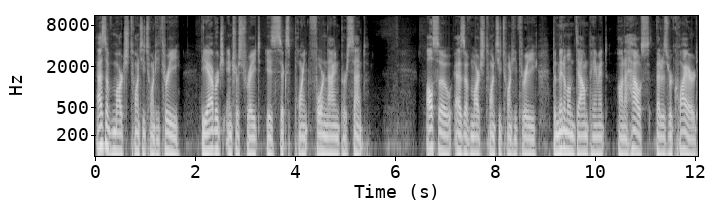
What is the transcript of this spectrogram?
As of March 2023, the average interest rate is 6.49%. Also, as of March 2023, the minimum down payment on a house that is required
